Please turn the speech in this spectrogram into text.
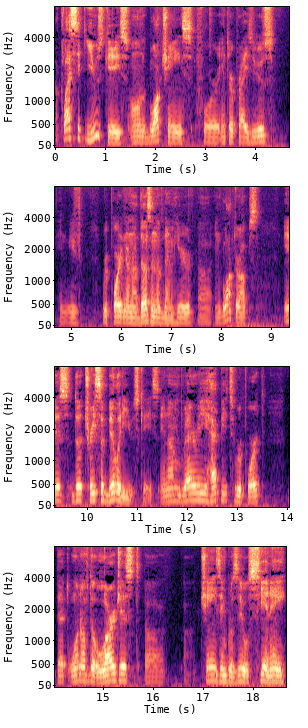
A classic use case on blockchains for enterprise use, and we've reported on a dozen of them here uh, in block drops, is the traceability use case. And I'm very happy to report that one of the largest uh, uh, chains in Brazil, C&A,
